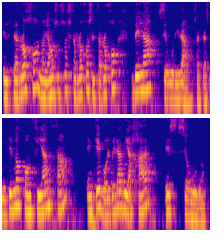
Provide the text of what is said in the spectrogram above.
el cerrojo, lo llamamos nosotros cerrojos, el cerrojo de la seguridad, o sea, transmitiendo confianza en que volver a viajar es seguro.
